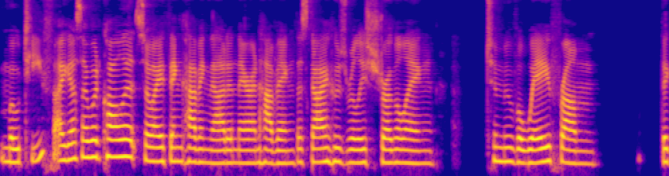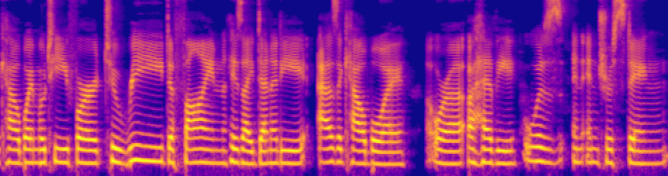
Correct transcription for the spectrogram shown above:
motif, I guess I would call it. So I think having that in there and having this guy who's really struggling to move away from the cowboy motif or to redefine his identity as a cowboy or a, a heavy was an interesting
